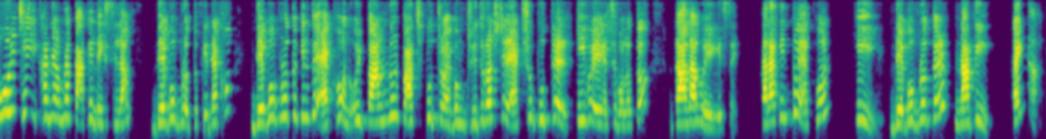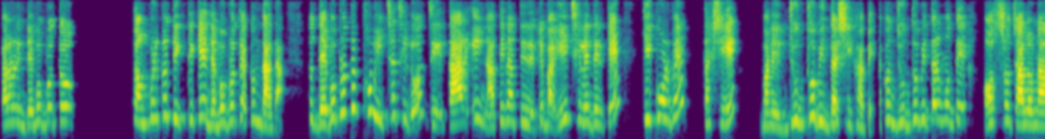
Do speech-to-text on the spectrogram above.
ওই যে এখানে আমরা কাকে দেখছিলাম? দেবব্রতকে। দেখো, দেবব্রত কিন্তু এখন ওই পাণ্ডুর পাঁচ পুত্র এবং ধৃতরাষ্ট্রের একশো পুত্রের কি হয়ে গেছে বলতো? দাদা হয়ে গেছে। তারা কিন্তু এখন কি? দেবব্রতের নাতি, তাই না? কারণ দেবব্রত সম্পর্ক দিক থেকে দেবব্রত এখন দাদা। তো দেবব্রতের খুব ইচ্ছা ছিল যে তার এই নাতি নাতিদেরকে বা এই ছেলেদেরকে কি করবে? তা সে মানে যুদ্ধবিদ্যা শিখাবে। এখন যুদ্ধবিদ্যার মধ্যে অস্ত্র চালনা,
